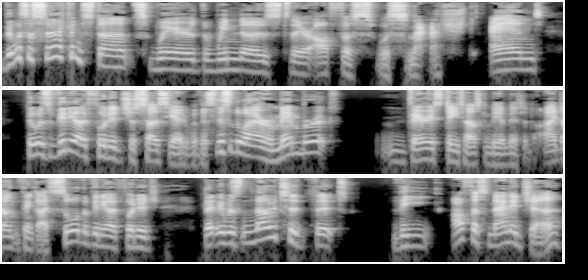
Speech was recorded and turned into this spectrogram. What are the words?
There was a circumstance where the windows to their office were smashed and there was video footage associated with this. This is the way I remember it. Various details can be omitted. I don't think I saw the video footage, but it was noted that the office manager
